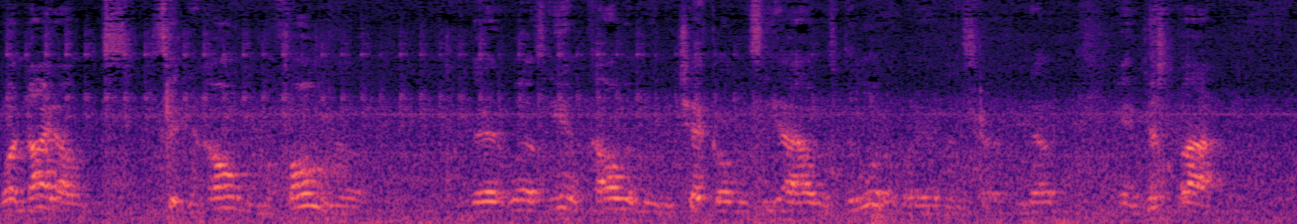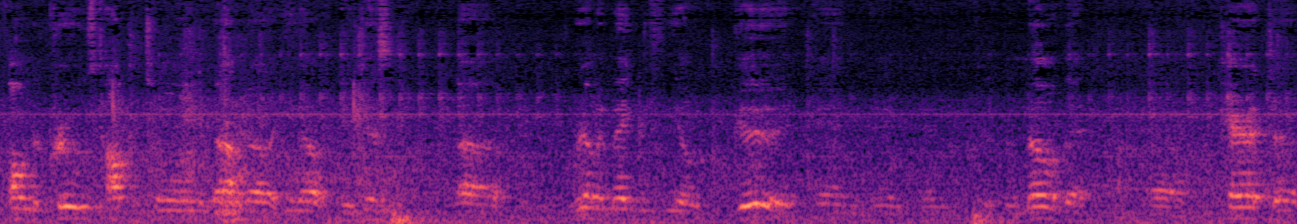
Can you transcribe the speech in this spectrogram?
One night I was sitting at home in my phone room. There it was him calling me to check on me, see how I was doing or whatever and stuff, you know. And just by on the cruise talking to him about, uh, you know, it just uh, really made me feel good and, and, and to know that uh, character,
